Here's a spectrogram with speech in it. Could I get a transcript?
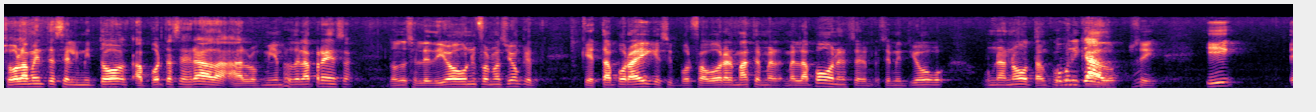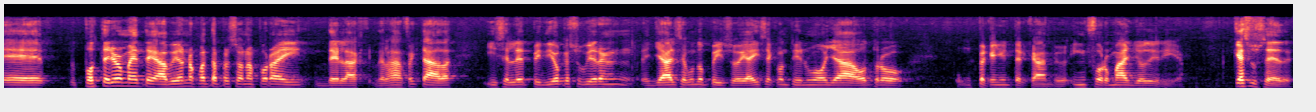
solamente se limitó a puerta cerrada a los miembros de la prensa, donde se le dio una información que, que está por ahí, que si por favor el máster me, me la pone, se, se emitió una nota, un Comunicado. comunicado, sí. Y eh, posteriormente había unas cuantas personas por ahí de, las de las afectadas y se les pidió que subieran ya al segundo piso y ahí se continuó ya otro, un pequeño intercambio, informal yo diría. ¿Qué sucede?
